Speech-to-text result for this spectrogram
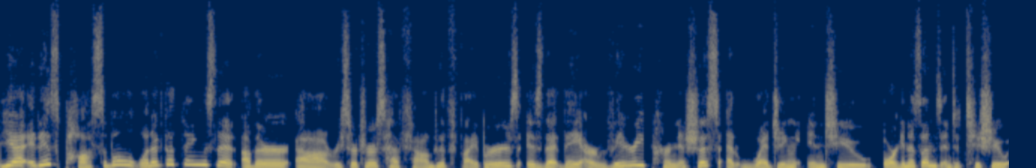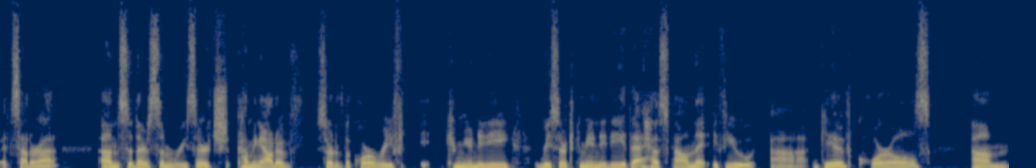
yeah, it is possible. One of the things that other uh, researchers have found with fibers is that they are very pernicious at wedging into organisms, into tissue, etc. Um, so there's some research coming out of sort of the coral reef eh, community, research community, that has found that if you uh, give corals um,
